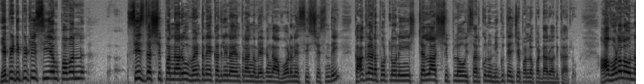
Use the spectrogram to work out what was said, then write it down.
AP deputy CM Pawan seize the ship అన్నారు. వెంటనే కదిలిన యంత్రాంగం ఏకంగా ఆ ఓడనే సీజ్ చేసింది. కాకినాడ పోర్టులోని స్టెల్లా షిప్లో ఈ సరుకును నిగ్గు తేల్చే పనిలో పడ్డారు అధికారులు. ఆ ఓడలో ఉన్న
